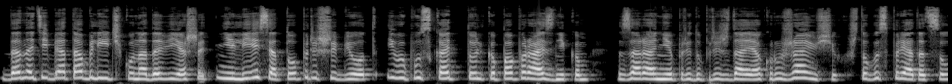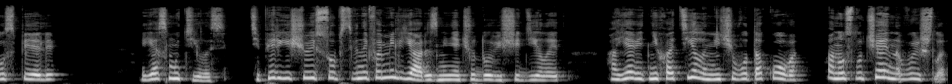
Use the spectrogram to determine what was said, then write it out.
Да на тебя табличку надо вешать, не лезь, а то пришибет, и выпускать только по праздникам. заранее предупреждая окружающих, чтобы спрятаться успели. Я смутилась. Теперь еще и собственный фамильяр из меня чудовище делает. А я ведь не хотела ничего такого. Оно случайно вышло.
